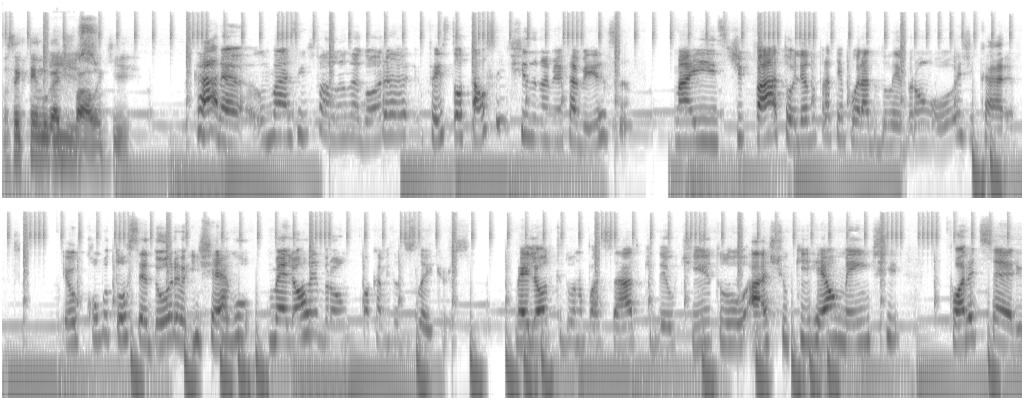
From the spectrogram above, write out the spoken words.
você que tem lugar de Isso. fala aqui. Cara, o Marcinho falando agora fez total sentido na minha cabeça. Mas, de fato, olhando pra temporada do LeBron hoje, cara, eu, como torcedora, enxergo o melhor LeBron com a camisa dos Lakers. Melhor do que do ano passado, que deu o título. Acho que realmente fora de sério.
